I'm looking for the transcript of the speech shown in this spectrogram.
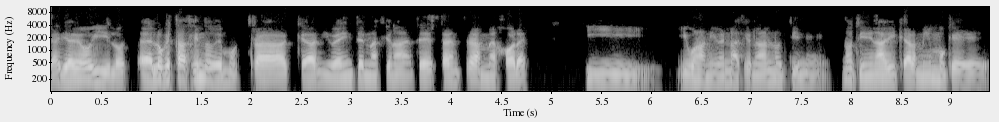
a día de hoy lo, es lo que está haciendo, demostrar que a nivel internacional está entre las mejores y, y bueno, a nivel nacional no tiene, no tiene nadie que ahora mismo que,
